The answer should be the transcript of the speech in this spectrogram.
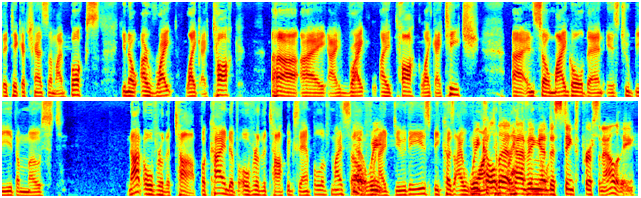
they take a chance on my books. You know i write like i talk uh, I, I write i talk like i teach uh, and so my goal then is to be the most not over the top, but kind of over the top example of myself we- when I do these because I we call to that having a distinct personality.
